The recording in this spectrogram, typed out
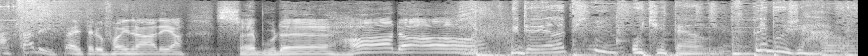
A tady, v Eteru Fine Rádia, se bude hádat. Kdo je lepší? Učitel nebo žák?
